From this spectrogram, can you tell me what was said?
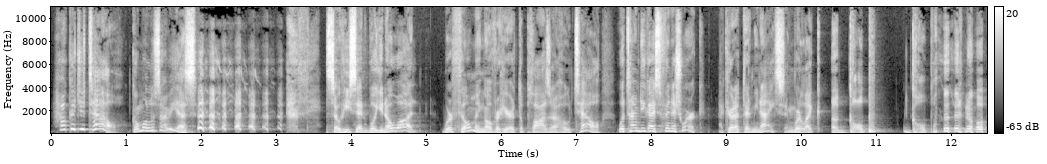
How could you tell? ¿Cómo lo sabías? so he said, Well, you know what? We're filming over here at the Plaza Hotel. What time do you guys finish work? ¿A qué hora termináis? And we're like, A gulp. Gulp. no,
